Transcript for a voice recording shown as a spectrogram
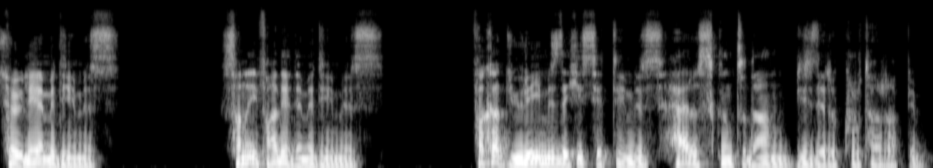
söyleyemediğimiz, sana ifade edemediğimiz, fakat yüreğimizde hissettiğimiz her sıkıntıdan bizleri kurtar Rabbim.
